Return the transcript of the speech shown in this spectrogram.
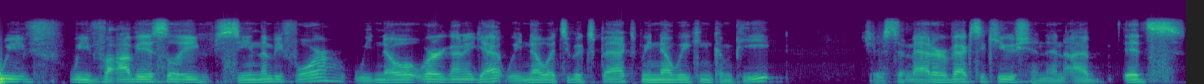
we've we've obviously seen them before. We know what we're gonna get. We know what to expect. We know we can compete. Just a matter of execution, and I it's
